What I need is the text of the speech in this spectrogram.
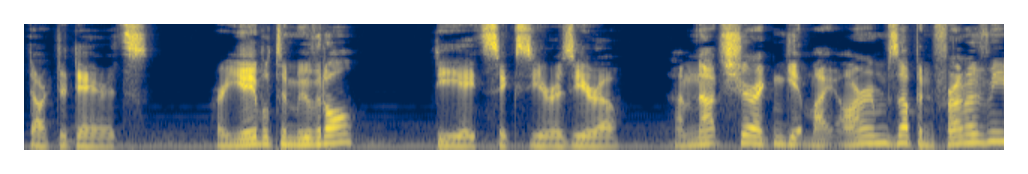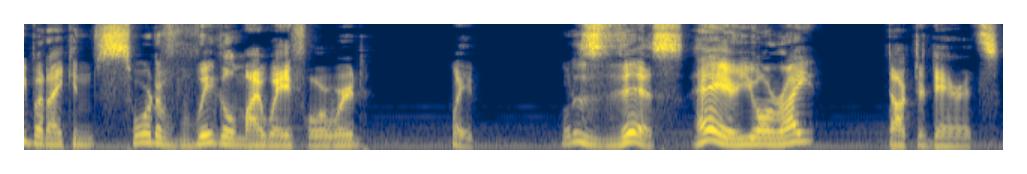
Dr. Darretts. Are you able to move at all? D8600. I'm not sure I can get my arms up in front of me, but I can sort of wiggle my way forward. Wait, what is this? Hey, are you alright? Dr. Darretts.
